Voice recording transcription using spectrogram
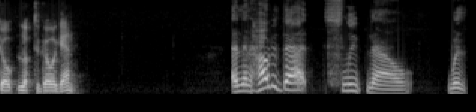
go look to go again. And then how did that sleep now with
